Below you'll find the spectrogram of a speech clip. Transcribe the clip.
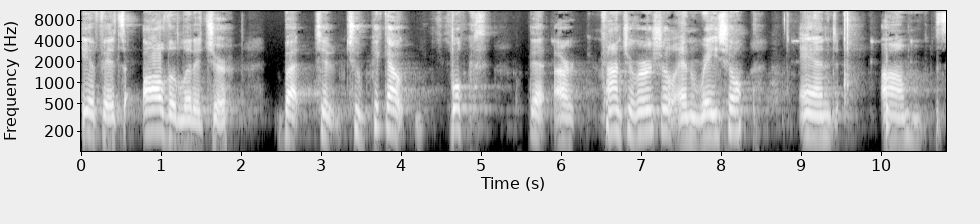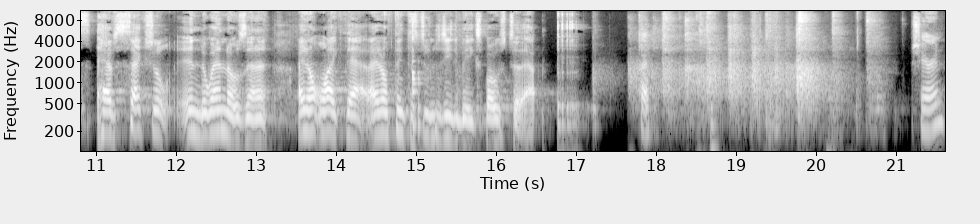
if it's all the literature, but to to pick out books that are controversial and racial and um, have sexual innuendos in it, I don't like that. I don't think the students need to be exposed to that. Okay. Sharon?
